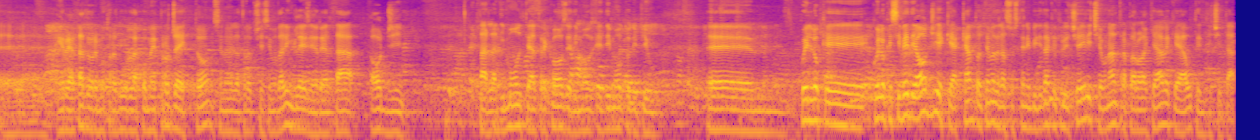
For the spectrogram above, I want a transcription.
eh, in realtà dovremmo tradurla come progetto, se noi la traducessimo dall'inglese, in realtà oggi parla di molte altre cose e di, mo- e di molto di più. Eh, quello, che, quello, che, si vede oggi è che accanto al tema della sostenibilità che tu dicevi c'è un'altra parola chiave che è autenticità.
